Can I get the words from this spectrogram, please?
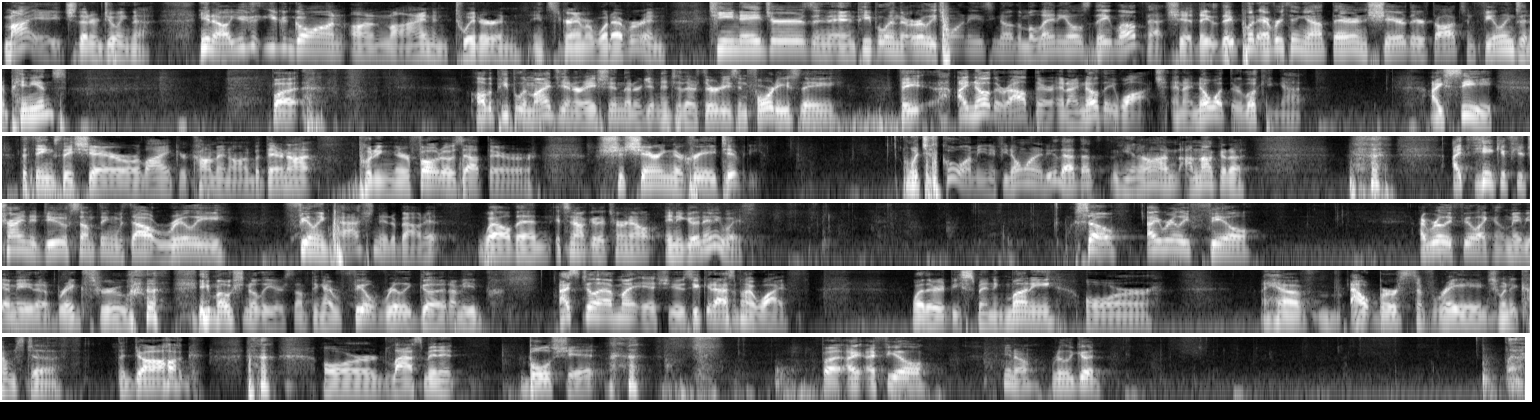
my age that are doing that. You know, you you can go on online and Twitter and Instagram or whatever and teenagers and, and people in their early 20s, you know, the millennials, they love that shit. They, they put everything out there and share their thoughts and feelings and opinions. But all the people in my generation that are getting into their 30s and 40s, they they I know they're out there and I know they watch and I know what they're looking at. I see the things they share or like or comment on, but they're not putting their photos out there or sh- sharing their creativity. Which is cool. I mean, if you don't want to do that, that's you know, I'm I'm not going to I think if you're trying to do something without really feeling passionate about it, well, then it's not going to turn out any good, anyways. So I really feel, I really feel like maybe I made a breakthrough emotionally or something. I feel really good. I mean, I still have my issues. You could ask my wife, whether it be spending money or I have outbursts of rage when it comes to the dog or last minute bullshit. but I, I feel, you know, really good.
